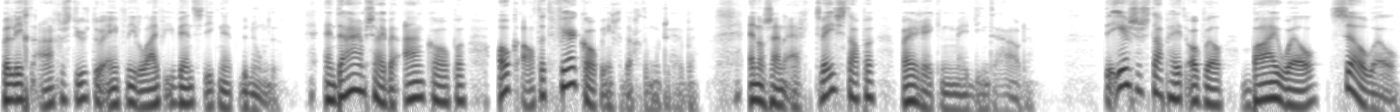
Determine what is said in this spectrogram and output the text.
Wellicht aangestuurd door een van die live events die ik net benoemde. En daarom zou je bij aankopen ook altijd verkopen in gedachten moeten hebben. En dan zijn er eigenlijk twee stappen waar je rekening mee dient te houden. De eerste stap heet ook wel buy well, sell well.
